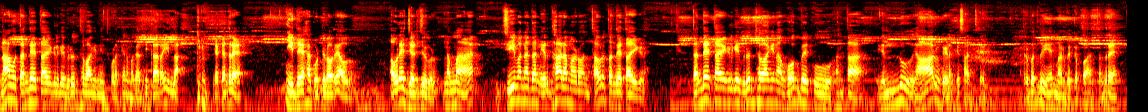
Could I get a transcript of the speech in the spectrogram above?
ನಾವು ತಂದೆ ತಾಯಿಗಳಿಗೆ ವಿರುದ್ಧವಾಗಿ ನಿಂತ್ಕೊಳ್ಳೋಕ್ಕೆ ನಮಗೆ ಅಧಿಕಾರ ಇಲ್ಲ. ಯಾಕಂದರೆ ಈ ದೇಹ ಕೊಟ್ಟಿರೋರೇ ಅವರು. ಅವರೇ ಜಡ್ಜುಗಳು. ನಮ್ಮ ಜೀವನದ ನಿರ್ಧಾರ ಮಾಡುವಂಥವ್ರು ತಂದೆ ತಾಯಿಗಳೇ. ತಂದೆ ತಾಯಿಗಳಿಗೆ ವಿರುದ್ಧವಾಗಿ ನಾವು ಹೋಗಬೇಕು ಅಂತ ಎಲ್ಲೂ ಯಾರೂ ಹೇಳೋಕ್ಕೆ ಸಾಧ್ಯ ಇಲ್ಲ. ಅದರ ಬದಲು ಏನು ಮಾಡಬೇಕಪ್ಪ ಅಂತಂದರೆ,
